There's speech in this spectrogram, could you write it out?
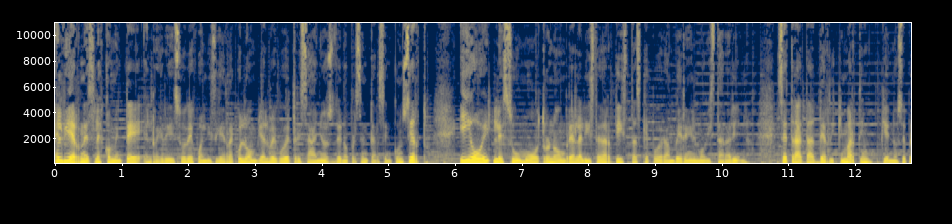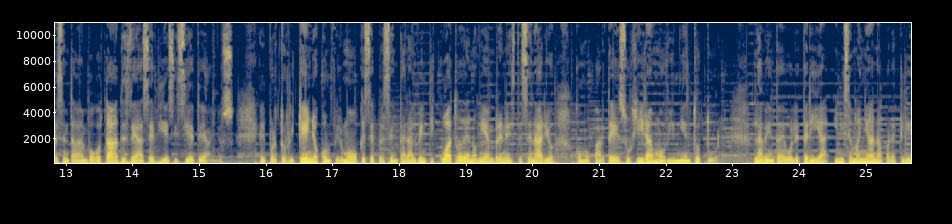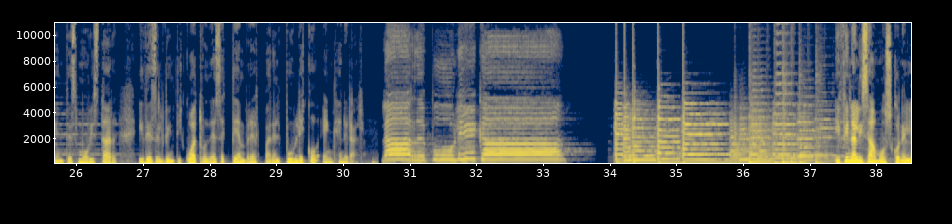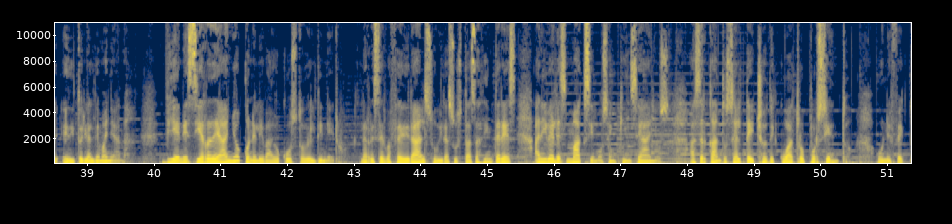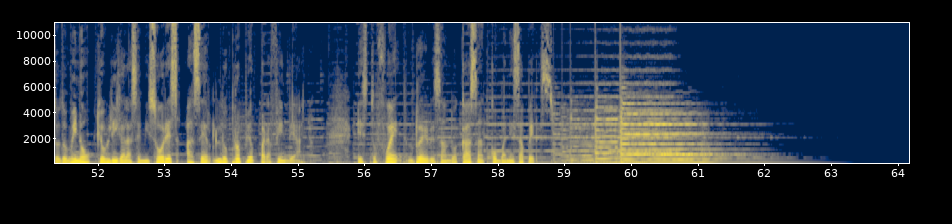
El viernes les comenté el regreso de Juan Luis Guerra a Colombia luego de tres años de no presentarse en concierto. Y hoy les sumo otro nombre a la lista de artistas que podrán ver en el Movistar Arena. Se trata de Ricky Martin, quien no se presentaba en Bogotá desde hace 17 años. El puertorriqueño confirmó que se presentará el 24 de noviembre en este escenario como parte de su gira Movimiento Tour. La venta de boletería inicia mañana para clientes Movistar y desde el 24 de septiembre para el público en general. La República. Y finalizamos con el editorial de mañana. Viene cierre de año con elevado costo del dinero. La Reserva Federal subirá sus tasas de interés a niveles máximos en 15 años, acercándose al techo de 4%, un efecto dominó que obliga a las emisores a hacer lo propio para fin de año. Esto fue Regresando a casa con Vanessa Pérez.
